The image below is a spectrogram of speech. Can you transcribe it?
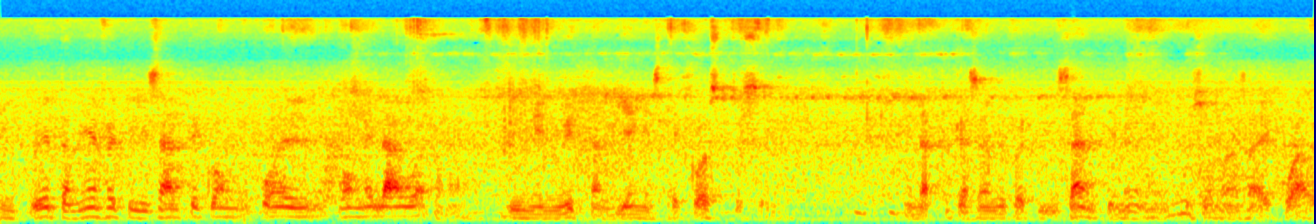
incluir también fertilizante con, con, el, con el agua, para disminuir también este costo en la aplicación de fertilizante, en un uso más adecuado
